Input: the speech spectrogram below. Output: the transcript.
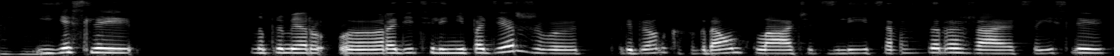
Mm-hmm. И если например, э, родители не поддерживают ребенка, когда он плачет, злится, раздражается, если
